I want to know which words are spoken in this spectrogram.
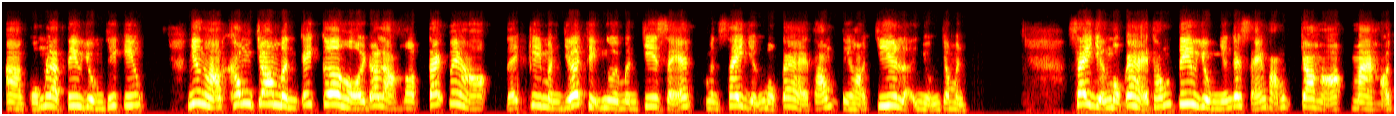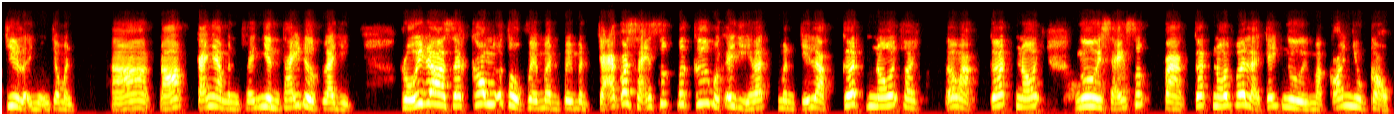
à, cũng là tiêu dùng thiết yếu nhưng họ không cho mình cái cơ hội đó là hợp tác với họ. Để khi mình giới thiệu người mình chia sẻ mình xây dựng một cái hệ thống thì họ chia lợi nhuận cho mình. Xây dựng một cái hệ thống tiêu dùng những cái sản phẩm cho họ mà họ chia lợi nhuận cho mình. Đó, đó cả nhà mình phải nhìn thấy được là gì? Rủi ro sẽ không có thuộc về mình vì mình chả có sản xuất bất cứ một cái gì hết. Mình chỉ là kết nối thôi đúng không ạ? Kết nối người sản xuất và kết nối với lại cái người mà có nhu cầu.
